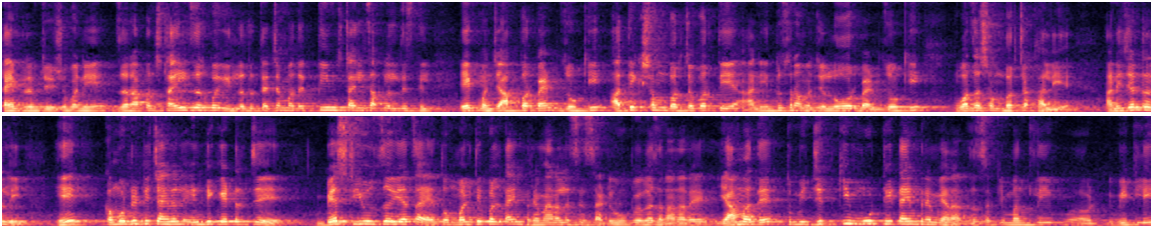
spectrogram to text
टाईम फ्रेमच्या हिशोबाने जर आपण स्टाईल जर बघितलं तर त्याच्यामध्ये तीन स्टाईल्स आपल्याला दिसतील. एक म्हणजे अप्पर बँड जो की अधिक शंभरच्या वरती आहे आणि दुसरा म्हणजे लोअर बँड जो की वजा शंभरच्या खाली आहे. आणि जनरली हे कमोडिटी चॅनल इंडिकेटर जे आहे बेस्ट यूज जो याचा आहे तो मल्टिपल टाईम फ्रेम अनालिसिससाठी उपयोगाच राहणार आहे. यामध्ये तुम्ही जितकी मोठी टाईम फ्रेम घेणार जसं की मंथली वीकली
